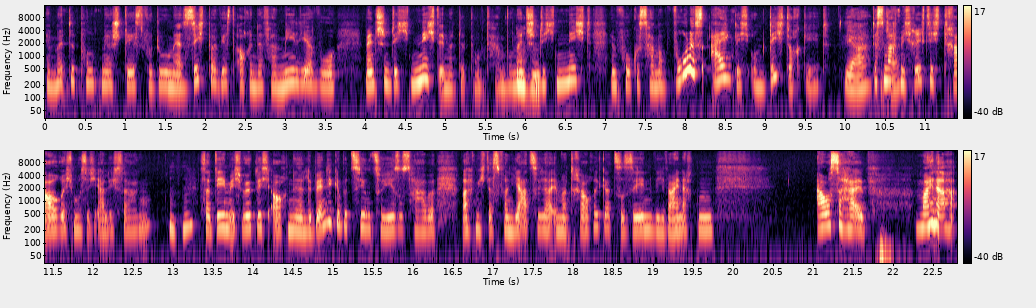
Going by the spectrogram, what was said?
im Mittelpunkt mehr stehst, wo du mehr sichtbar wirst, auch in der Familie, wo Menschen dich nicht im Mittelpunkt haben, wo mhm. Menschen dich nicht im Fokus haben, obwohl es eigentlich um dich doch geht. Ja. Das total. macht mich richtig traurig, muss ich ehrlich sagen. Mhm. Seitdem ich wirklich auch eine lebendige Beziehung zu Jesus habe, macht mich das von Jahr zu Jahr immer trauriger zu sehen, wie Weihnachten außerhalb meiner,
